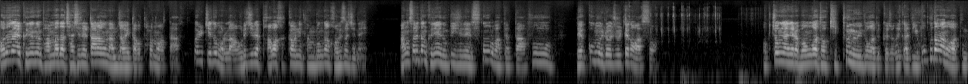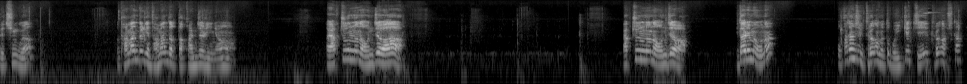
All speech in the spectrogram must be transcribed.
어느 날 그녀는 밤마다 자신을 따라오는 남자가 있다고 털어놓았다. 후일지도 몰라. 우리 집에 바와 가까우니 당분간 거기서 지내. 망설이던 그녀의 눈빛이 수긍으로 바뀌었다. 후, 내 꿈을 이뤄줄 때가 왔어. 걱정이 아니라 뭔가 더 깊은 의도가 느껴져. 그러니까 네 호구당한 것 같은데 친구야? 다 만들긴 다 만들었다 관절 인형. 아, 약주은 누나 언제 와? 약주은 누나 언제 와? 기다리면 오나? 뭐 화장실 들어가면 또 뭐 있겠지. 들어갑시다.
